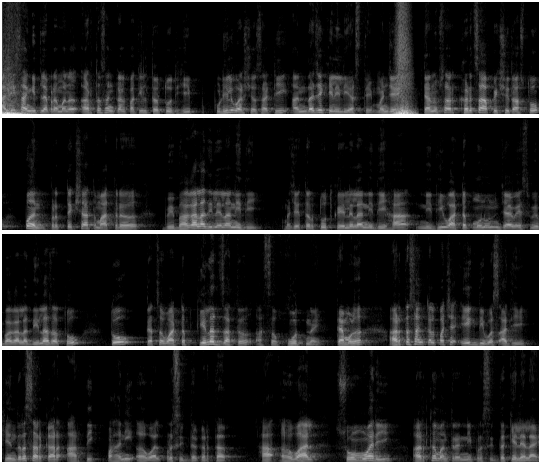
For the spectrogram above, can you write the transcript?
आधी सांगितल्याप्रमाणे अर्थसंकल्पातील तरतूद ही पुढील वर्षासाठी अंदाजे केलेली असते. म्हणजे त्यानुसार खर्च अपेक्षित असतो पण प्रत्यक्षात मात्र विभागाला दिलेला निधी म्हणजे तरतूद केलेला निधी हा निधी वाटप म्हणून ज्यावेळेस विभागाला दिला जातो तो त्याचं वाटप केलंच जातं असं होत नाही. त्यामुळं अर्थसंकल्पाच्या एक दिवस आधी केंद्र सरकार आर्थिक पाहणी अहवाल प्रसिद्ध करतं. हा अहवाल सोमवारी अर्थमंत्र्यांनी प्रसिद्ध केलेला आहे.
